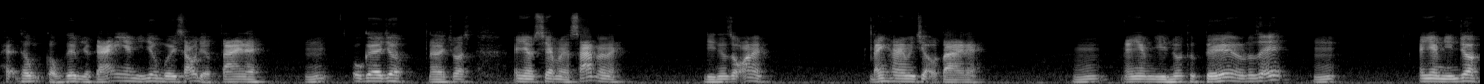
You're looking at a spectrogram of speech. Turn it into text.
hệ thống cổng game nhà cái. Anh em nhìn như 16 điểm tài này. Ừ. ok chưa? Đây cho anh em xem là sát đây này. Nhìn nó rõ này. Đánh 20 triệu tài này. Ừ. anh em nhìn nó thực tế, nó dễ. Ừ. anh em nhìn chưa?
